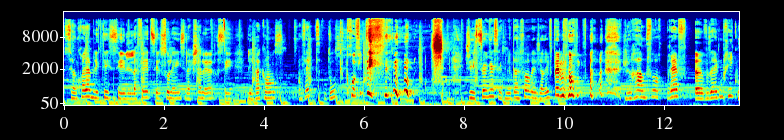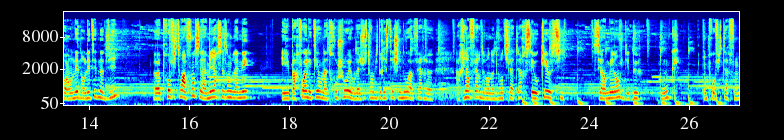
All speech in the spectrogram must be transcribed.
C'est incroyable l'été, c'est la fête, c'est le soleil, c'est la chaleur, c'est les vacances. En fait, donc, profitez J'ai essayé cette métaphore et j'arrive tellement pas. Je rame fort. Bref, euh, vous avez compris quoi, on est dans l'été de notre vie. Euh, profitons à fond, c'est la meilleure saison de l'année. Et parfois l'été on a trop chaud et on a juste envie de rester chez nous à faire euh, à rien faire devant notre ventilateur, c'est ok aussi. C'est un mélange des deux. Donc, on profite à fond.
